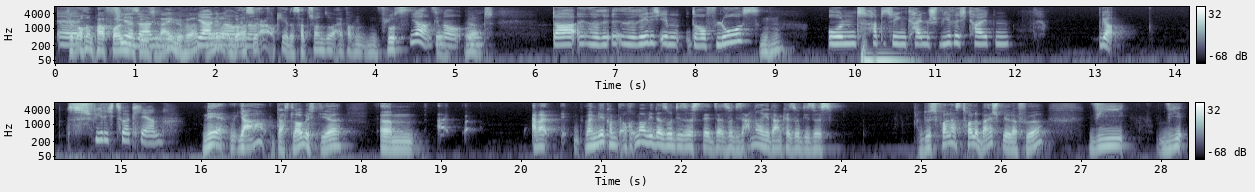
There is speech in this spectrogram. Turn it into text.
Äh, Ich habe auch in ein paar Folgen natürlich reingehört. Ja, ne? genau. Und du hast so, genau. ah, okay, das hat schon so einfach einen Fluss. Ja, so, genau. ja. Und da äh, re- rede ich eben drauf los Mhm. und habe deswegen keine Schwierigkeiten. Ja, das ist schwierig zu erklären. Nee, ja, das glaube ich dir. Ähm, aber bei mir kommt auch immer wieder so dieses, so dieser andere Gedanke, so dieses, du bist voll das tolle Beispiel dafür, wie, wie,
